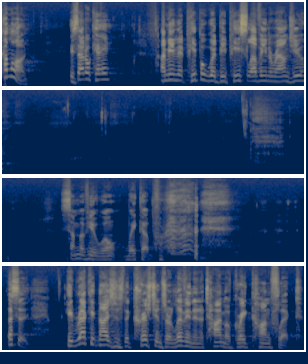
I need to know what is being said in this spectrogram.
Come on. Is that okay? I mean, that people would be peace loving around you? Some of you won't wake up. Listen, he recognizes that Christians are living in a time of great conflict.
